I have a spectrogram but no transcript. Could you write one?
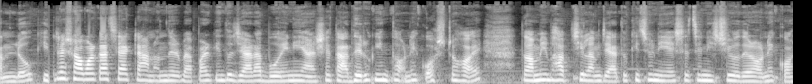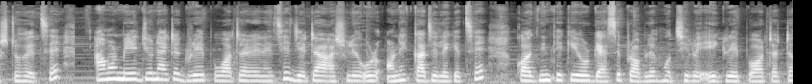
আনলো। এটা সবার কাছে একটা আনন্দের ব্যাপার, কিন্তু যারা বয়ে নিয়ে আসে তাদেরও কিন্তু অনেক কষ্ট হয়। তো আমি ভাবছিলাম যে এত কিছু নিয়ে এসেছে, নিশ্চয়ই ওদের অনেক কষ্ট হয়েছে। আমার মেয়ের জন্য একটা গ্রেপ ওয়াটার এনেছে, যেটা আসলে ওর অনেক কাজে লেগেছে। কয়েকদিন থেকে ওর গ্যাসে প্রবলেম হচ্ছিল এই গ্রেপ ওয়াটারটা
